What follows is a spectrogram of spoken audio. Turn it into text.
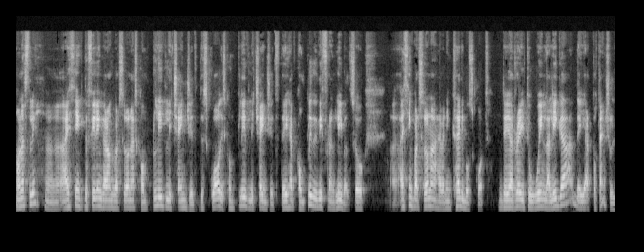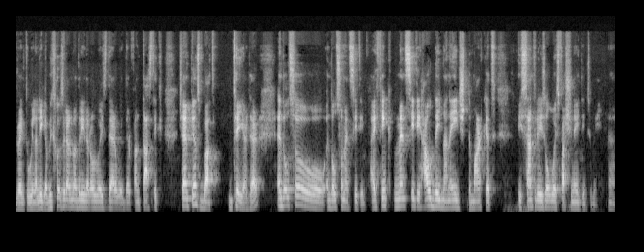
honestly. Uh, I think the feeling around Barcelona has completely changed. The squad is completely changed. They have completely different levels. So I think Barcelona have an incredible squad. They are ready to win La Liga. They are potentially ready to win La Liga because Real Madrid are always there with their fantastic champions, but they are there. And also, and also Man City. I think Man City, how they manage the market is something is always fascinating to me. Uh,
